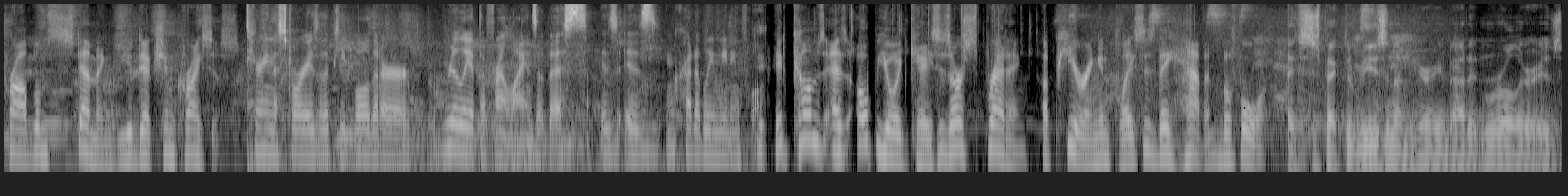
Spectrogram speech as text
problems stemming the addiction crisis. Hearing the stories of the people that are really at the front lines of this is, is incredibly meaningful. It comes as opioid cases are spreading, appearing in places they haven't before. I suspect the reason I'm hearing about it in rural areas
